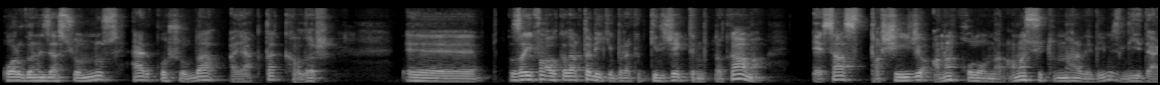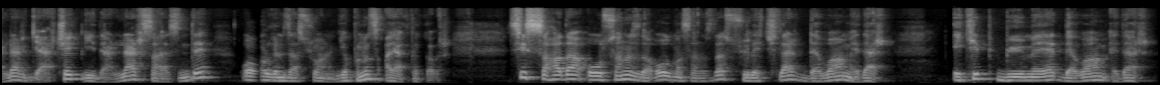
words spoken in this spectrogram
organizasyonunuz her koşulda ayakta kalır. Ee, zayıf halkalar tabii ki bırakıp gidecektir mutlaka ama esas taşıyıcı ana kolonlar, ana sütunlar dediğimiz liderler, gerçek liderler sayesinde organizasyon yapınız ayakta kalır. Siz sahada olsanız da olmasanız da süreçler devam eder. Ekip büyümeye devam eder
